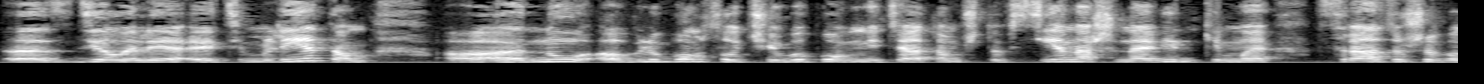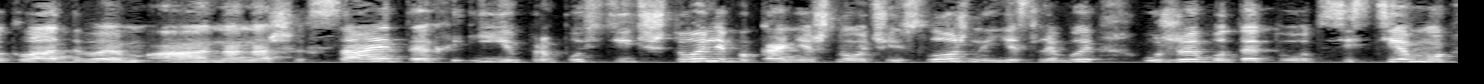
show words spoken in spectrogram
э, сделали этим летом. А, ну, в любом случае, вы помните о том, что все наши новинки мы сразу же выкладываем на наших сайтах, и пропустить что-либо, конечно, очень сложно, если вы уже вот эту вот систему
